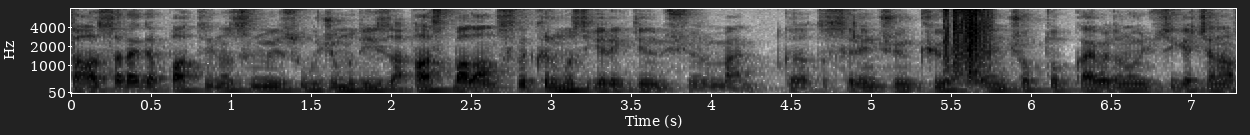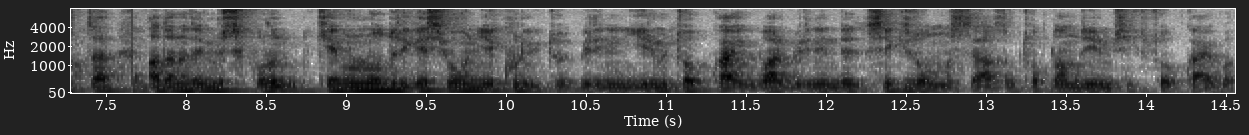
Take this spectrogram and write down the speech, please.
Galatasaray'da Patrick'in asıl mevzusu hücumu değil zaten. Pas balansını kırması gerektiğini düşünüyorum ben Galatasaray'ın. Çünkü en çok top kaybeden oyuncusu geçen hafta Adana Demirspor'un Kevin Rodriguez ve Onyekuru'ydu. Birinin 20 top kaybı var, birinin de 8 olması lazım. Toplamda 28 top kaybı.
